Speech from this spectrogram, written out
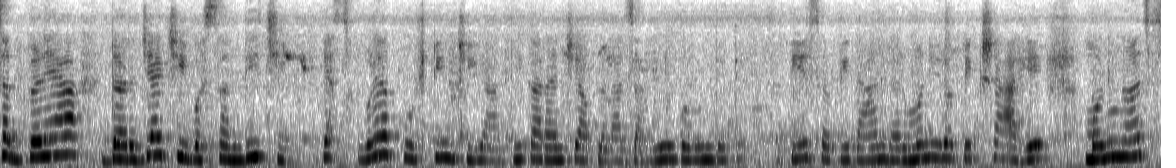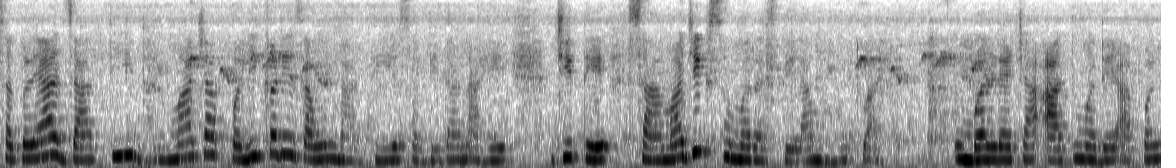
सगळ्या दर्जाची व संधीची या सगळ्या गोष्टींची या अधिकारांची आपल्याला जाणीव करून देते. भारतीय संविधान धर्मनिरपेक्ष आहे. म्हणूनच सगळ्या जाती धर्माच्या पलीकडे जाऊन भारतीय संविधान आहे जिथे सामाजिक समरसतेला महत्त्व आहे. उंबरड्याच्या आतमध्ये आपण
